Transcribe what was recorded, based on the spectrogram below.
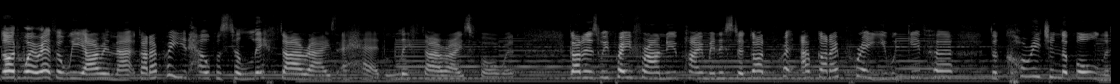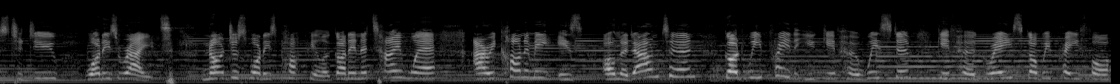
God, wherever we are in that, God, I pray you'd help us to lift our eyes ahead, lift our eyes forward. God, as we pray for our new Prime Minister, God, pray, uh, God, I pray you would give her the courage and the boldness to do what is right, not just what is popular. God, in a time where our economy is on the downturn, God, we pray that you give her wisdom, give her grace. God, we pray for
